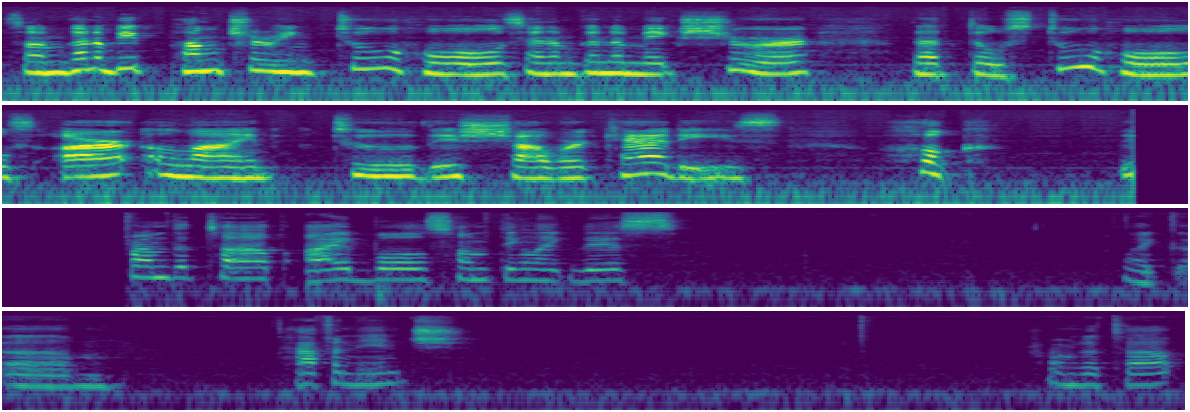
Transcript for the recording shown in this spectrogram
So I'm going to be puncturing two holes and I'm going to make sure that those two holes are aligned to this shower caddy's hook. From the top, eyeball something like this, like um, half an inch from the top.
